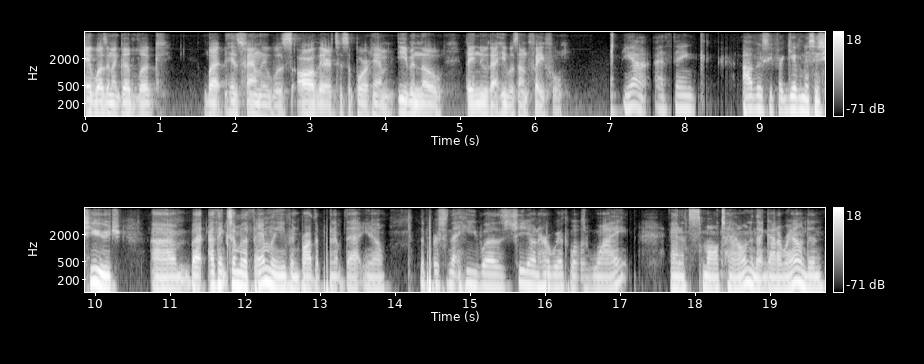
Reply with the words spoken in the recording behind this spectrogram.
it wasn't a good look. But his family was all there to support him, even though they knew that he was unfaithful. Yeah, I think obviously forgiveness is huge, um, but I think some of the family even brought the point up that you know the person that he was cheating on her with was white, and it's a small town, and that got around, and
